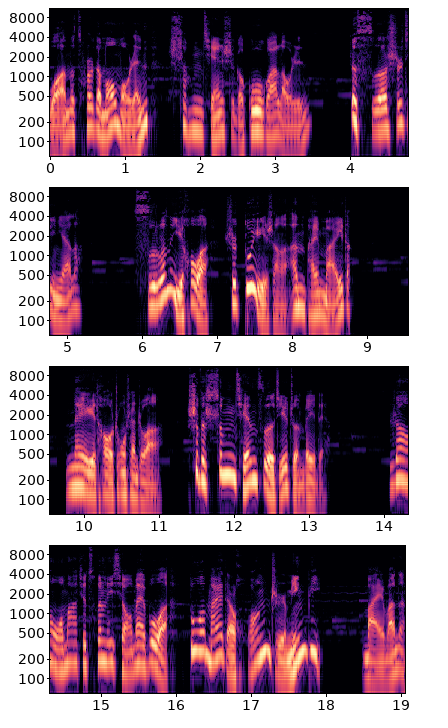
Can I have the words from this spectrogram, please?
我们村的某某人生前是个孤寡老人，这死了十几年了，死了那以后啊是队上安排埋的，那套中山装是他生前自己准备的呀，让我妈去村里小卖部啊多买点黄纸冥币，买完呢。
